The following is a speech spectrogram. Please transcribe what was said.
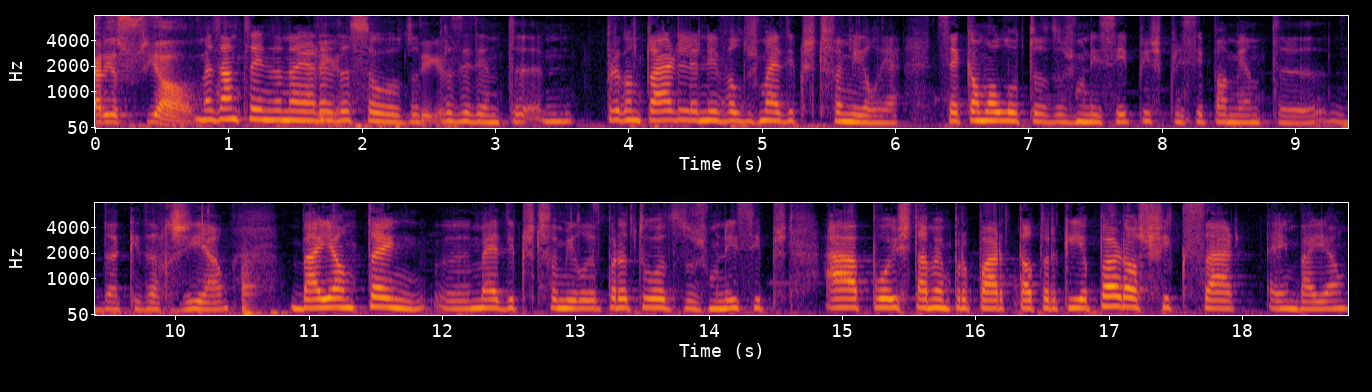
área social. Mas antes, ainda na área diga, da saúde, diga. Presidente, perguntar-lhe a nível dos médicos de família. Sei que é uma luta dos municípios, principalmente daqui da região. Baião tem uh, médicos de família para todos os municípios. Há apoios também por parte da autarquia para os fixar em Baião.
